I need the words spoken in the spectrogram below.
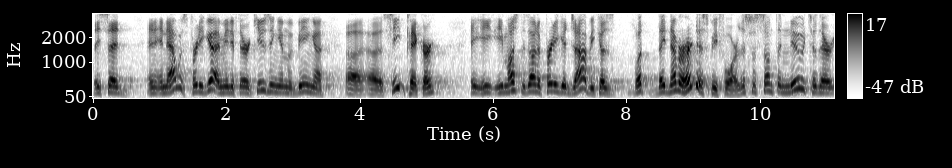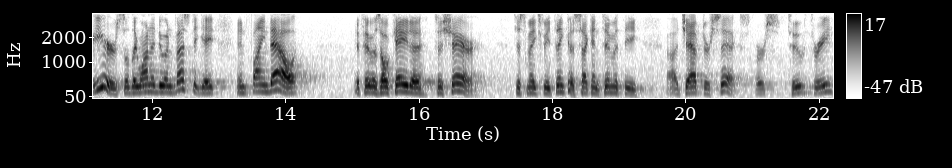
They said, and, and that was pretty good. I mean, if they're accusing him of being a, a, a seed picker, he, he must have done a pretty good job because what they'd never heard this before. This was something new to their ears, so they wanted to investigate and find out if it was okay to, to share. Just makes me think of 2 Timothy uh, chapter 6, verse 2, 3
